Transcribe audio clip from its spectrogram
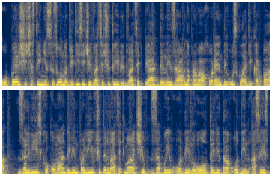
У першій частині сезону 2024-25 Денис грав на правах оренди у складі Карпат. За львівську команду він провів 14 матчів, забив один гол та віддав один асист.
